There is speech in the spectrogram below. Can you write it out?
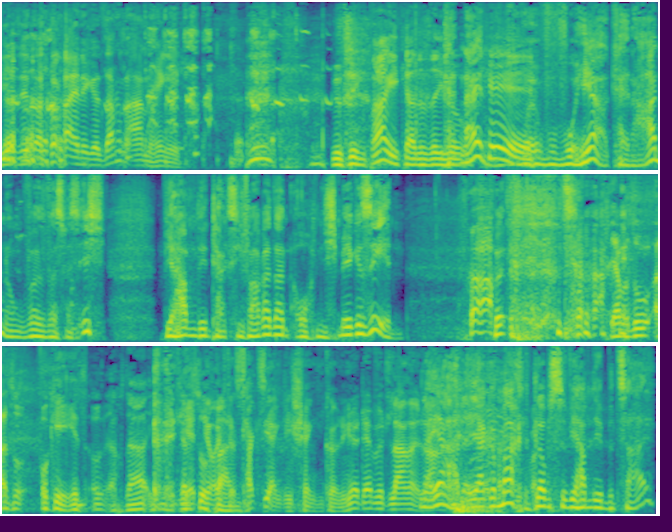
Hier sind doch noch einige Sachen anhängig. Deswegen frage ich gerade, ich so, nein, okay. wo, woher? Keine Ahnung, was, was weiß ich. Wir haben den Taxifahrer dann auch nicht mehr gesehen. Ja, aber du, also, okay, jetzt auch da, ich Die hätten so ja euch das. Taxi eigentlich schenken können. Hier, der wird lange. naja, lange. hat er ja gemacht. Glaubst du, wir haben den bezahlt?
